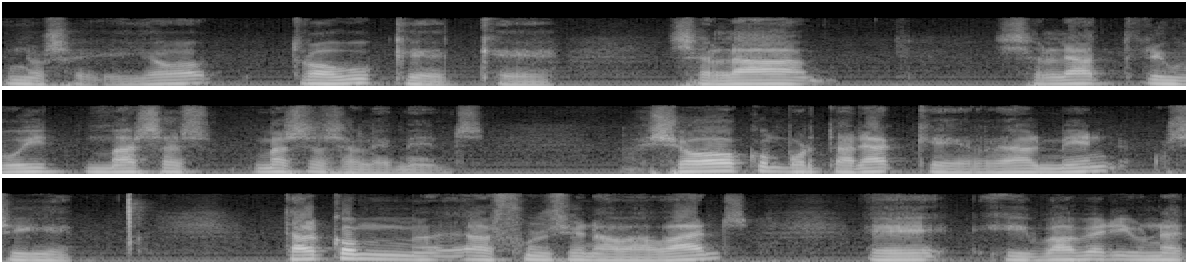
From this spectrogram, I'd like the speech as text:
no sé, jo trobo que, que se l'ha se l'ha atribuït masses, masses elements. Això comportarà que realment, o sigui, tal com es funcionava abans, eh, hi va haver-hi una,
